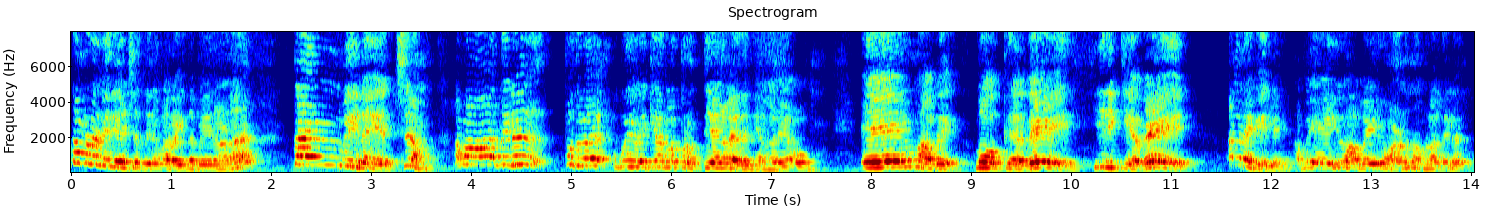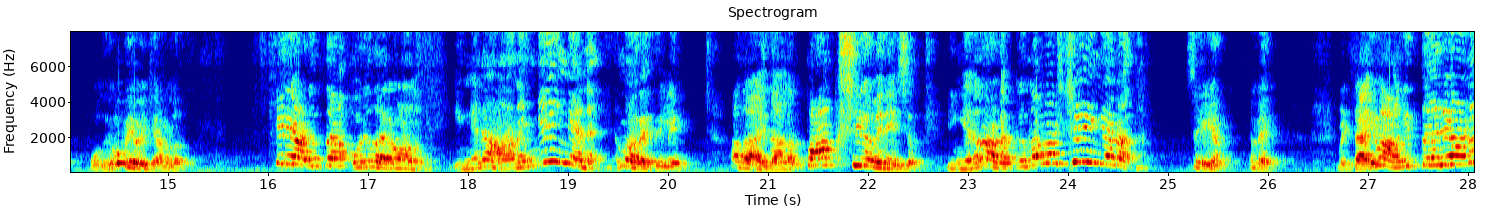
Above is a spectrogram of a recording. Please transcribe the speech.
നമ്മുടെ വിനയച്ചത്തിന് പറയുന്ന പേരാണ് തൻവിനയച്ചം അപ്പൊ അതിൽ പൊതുവെ ഉപയോഗിക്കാറുള്ള പ്രത്യയങ്ങൾ ഏതൊക്കെയാണെന്ന് അറിയാവോ ഏയും അവേ. നോക്കവേ ഇരിക്കവേ അങ്ങനെയൊക്കെ ഇല്ലേ അപ്പൊ എയും അവയും ആണ് നമ്മൾ അതിൽ പൊതുവെ ഉപയോഗിക്കാറുള്ളത്. ഇനി അടുത്ത ഒരു തരമാണ്. ഇങ്ങനെ ആണെങ്കിൽ ഇങ്ങനെ എന്ന് പറയത്തില്ലേ? അതായതാണ് പാക്ഷിക വിനേശം. ഇങ്ങനെ നടക്കുന്ന പക്ഷെ ഇങ്ങനെ ചെയ്യാം അല്ലേ? മിഠായി വാങ്ങിത്തരാണ്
